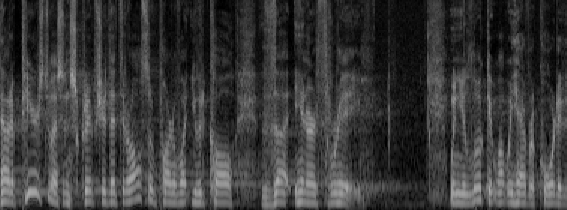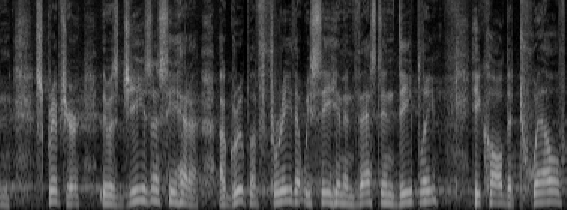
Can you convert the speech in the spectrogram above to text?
Now, it appears to us in Scripture that they're also part of what you would call the inner three. When you look at what we have recorded in Scripture, there was Jesus. He had a, a group of three that we see him invest in deeply. He called the 12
